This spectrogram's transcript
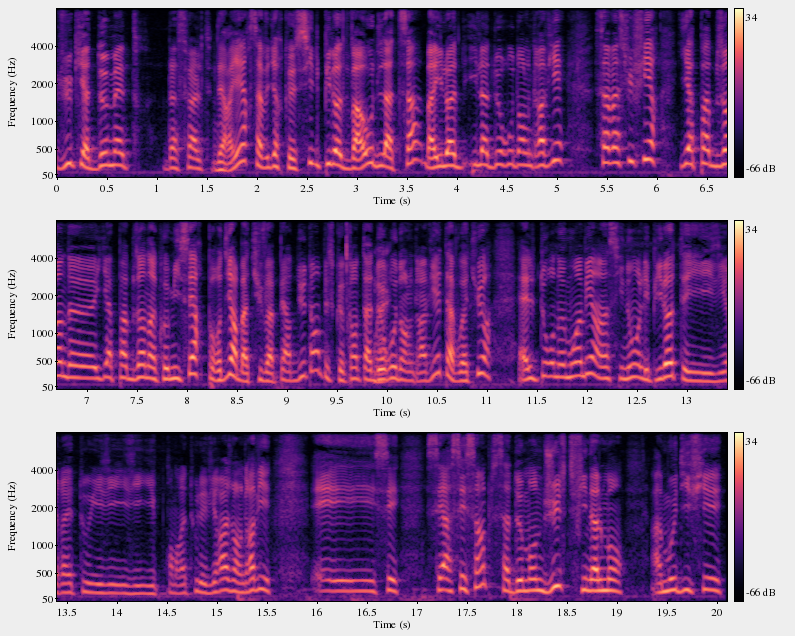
vu qu'il y a 2 mètres d'asphalte derrière, ça veut dire que si le pilote va au-delà de ça, bah, il, a, il a deux roues dans le gravier, ça va suffire. Il n'y a pas besoin d'un commissaire pour dire bah, tu vas perdre du temps, puisque quand tu as deux roues dans le gravier, ta voiture, elle tourne moins bien. hein. sinon, les pilotes, ils, iraient tout, ils, prendraient tous les virages dans le gravier. Et c'est c'est assez simple, ça demande juste finalement à modifier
